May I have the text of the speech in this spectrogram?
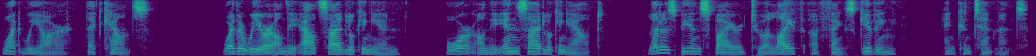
what we are that counts. Whether we are on the outside looking in or on the inside looking out, let us be inspired to a life of thanksgiving and contentment.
